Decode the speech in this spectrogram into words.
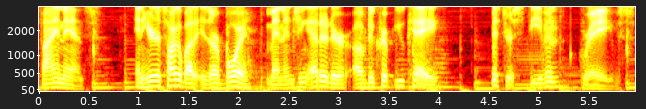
finance. And here to talk about it is our boy, managing editor of Decrypt UK, Mr. Stephen Graves.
